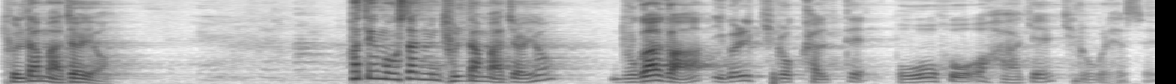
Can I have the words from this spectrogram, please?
둘다 맞아요. 하태경 목사님 둘 다 맞아요? 누가가 이걸 기록할 때 모호하게 기록을 했어요.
